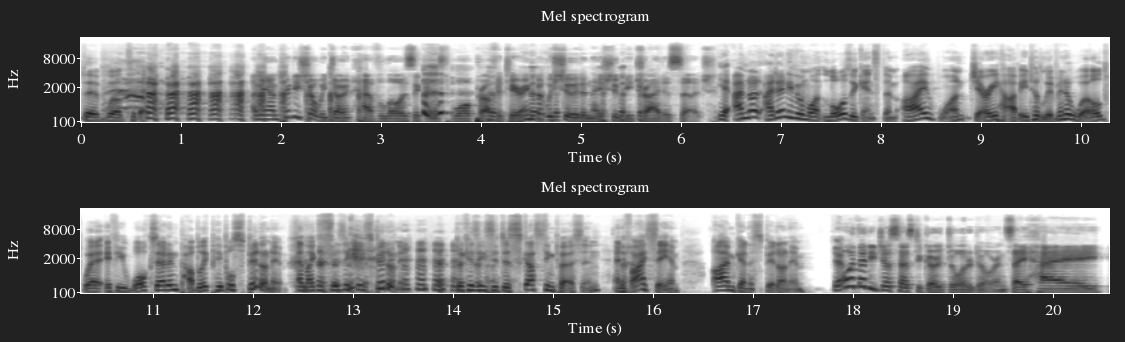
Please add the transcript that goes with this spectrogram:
the world today. I mean, I'm pretty sure we don't have laws against war profiteering, but we should, and they should be tried as such. Yeah, I'm not. I don't even want laws against them. I want Gerry Harvey to live in a world where if he walks out in public, people spit on him and like physically spit on him because he's a disgusting person. And if I see him, I'm gonna spit on him. Or that he just has to go door to door and say, hey,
